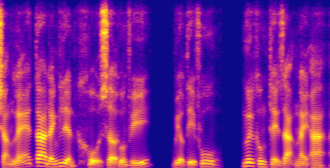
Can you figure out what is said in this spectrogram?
chẳng lẽ ta đánh liền khổ sở hồn phí? Biểu tỷ phu, ngươi không thể dạng này à?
